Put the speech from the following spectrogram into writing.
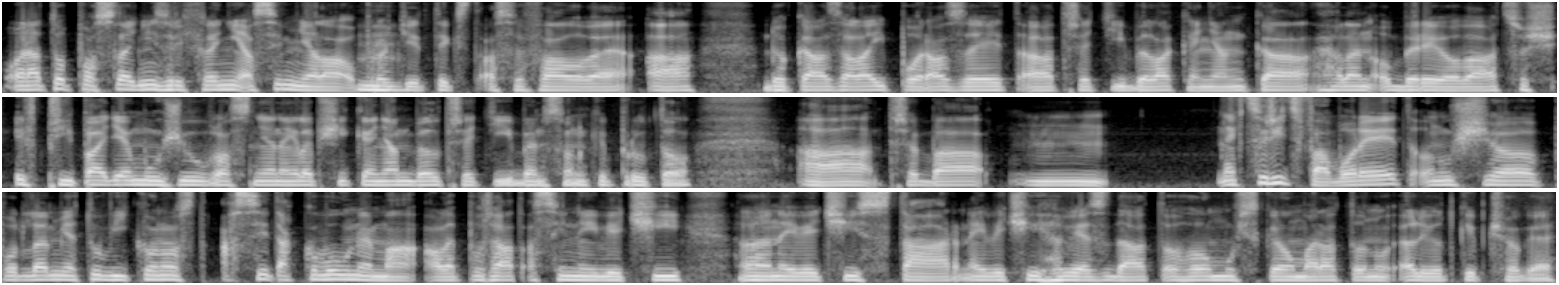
ona to poslední zrychlení asi měla oproti hmm. Tixt Asefalové a dokázala ji porazit a třetí byla Keňanka Helen Obiriová, což i v případě mužů vlastně nejlepší Keňan byl třetí, Benson Kipruto a třeba mm, nechci říct favorit, on už podle mě tu výkonnost asi takovou nemá, ale pořád asi největší, největší star, největší hvězda toho mužského maratonu Eliud Kipchoge,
